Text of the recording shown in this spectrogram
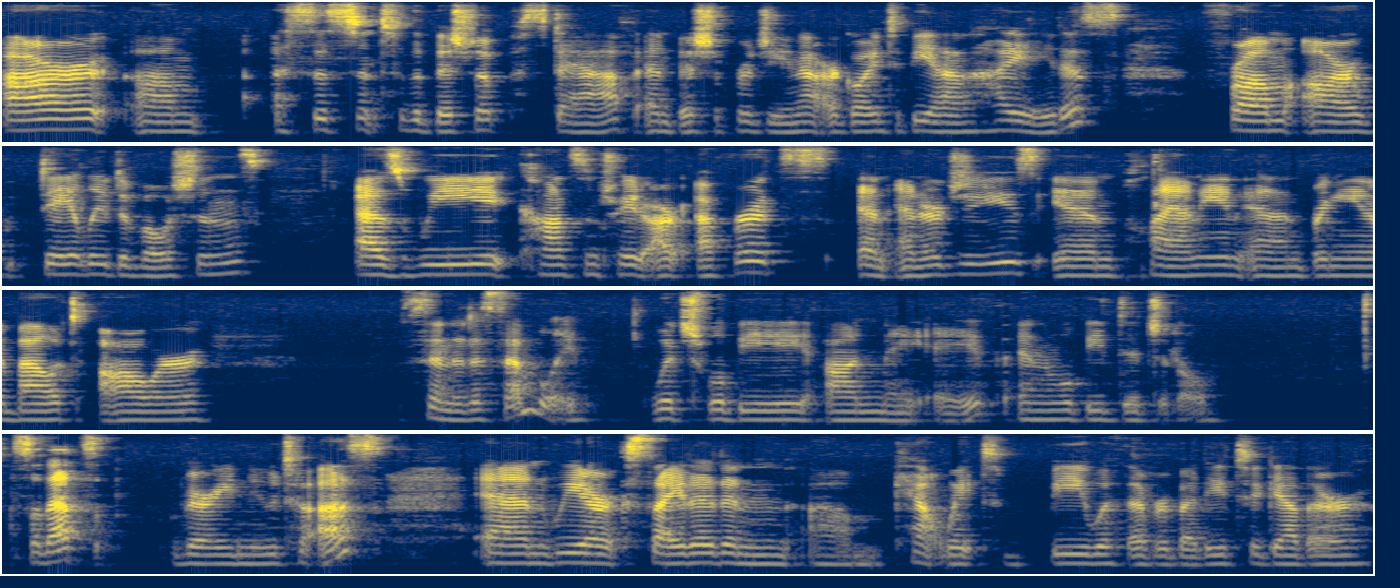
our um, assistant to the bishop staff and Bishop Regina are going to be on hiatus from our daily devotions as we concentrate our efforts and energies in planning and bringing about our Synod Assembly, which will be on May 8th and will be digital. So that's very new to us, and we are excited and um, can't wait to be with everybody together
